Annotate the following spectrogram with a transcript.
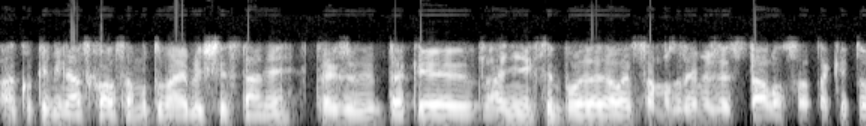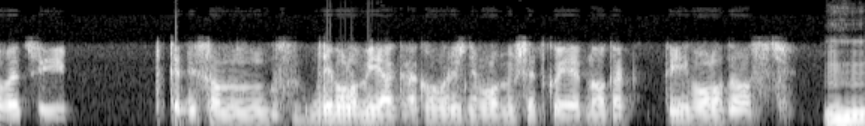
ako keby na sa mu to najbližšie stane. Takže také ani nechcem povedať, ale samozrejme, že stalo sa takéto veci kedy som, nebolo mi, ako hovoríš, nebolo mi všetko jedno, tak tých bolo dosť. Mm-hmm,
